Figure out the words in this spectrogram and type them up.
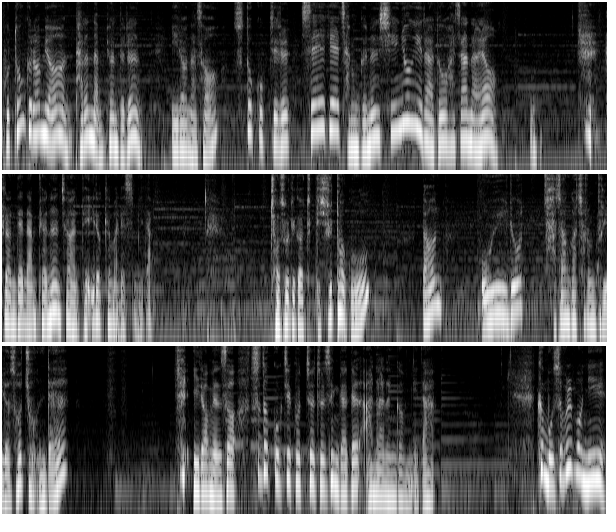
보통 그러면 다른 남편들은 일어나서 수도꼭지를 세게 잠그는 신용이라도 하잖아요. 그런데 남편은 저한테 이렇게 말했습니다. 저 소리가 듣기 싫다고? 난 오히려 자장가처럼 들려서 좋은데? 이러면서 수도꼭지 고쳐줄 생각을 안 하는 겁니다. 그 모습을 보니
